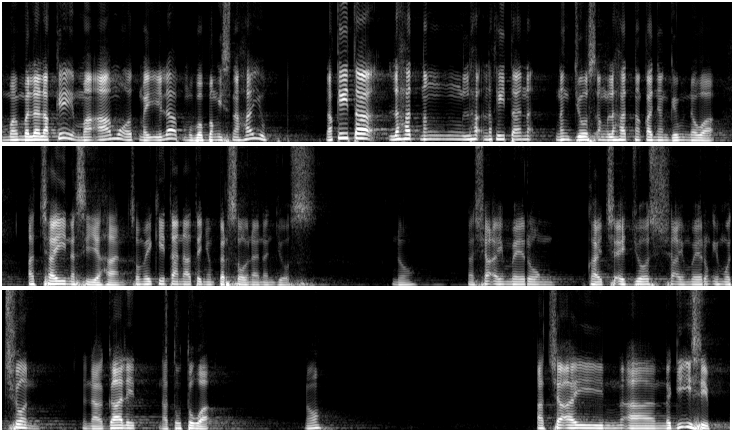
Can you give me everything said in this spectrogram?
ma- malalaki, maamo at may ilap, mababangis na hayop. Nakita lahat ng nakita na, ng Diyos ang lahat ng kanyang ginawa at siya'y nasiyahan. So may kita natin yung persona ng Diyos. No? Na siya ay mayroong kahit siya ay Diyos, siya ay mayroong emosyon na nagalit, natutuwa. No? At siya ay ah, nag-iisip.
